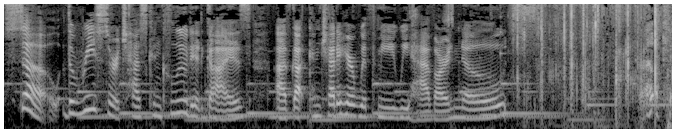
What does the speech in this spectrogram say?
So, the research has concluded, guys. I've got Conchetta here with me. We have our notes. Okay.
